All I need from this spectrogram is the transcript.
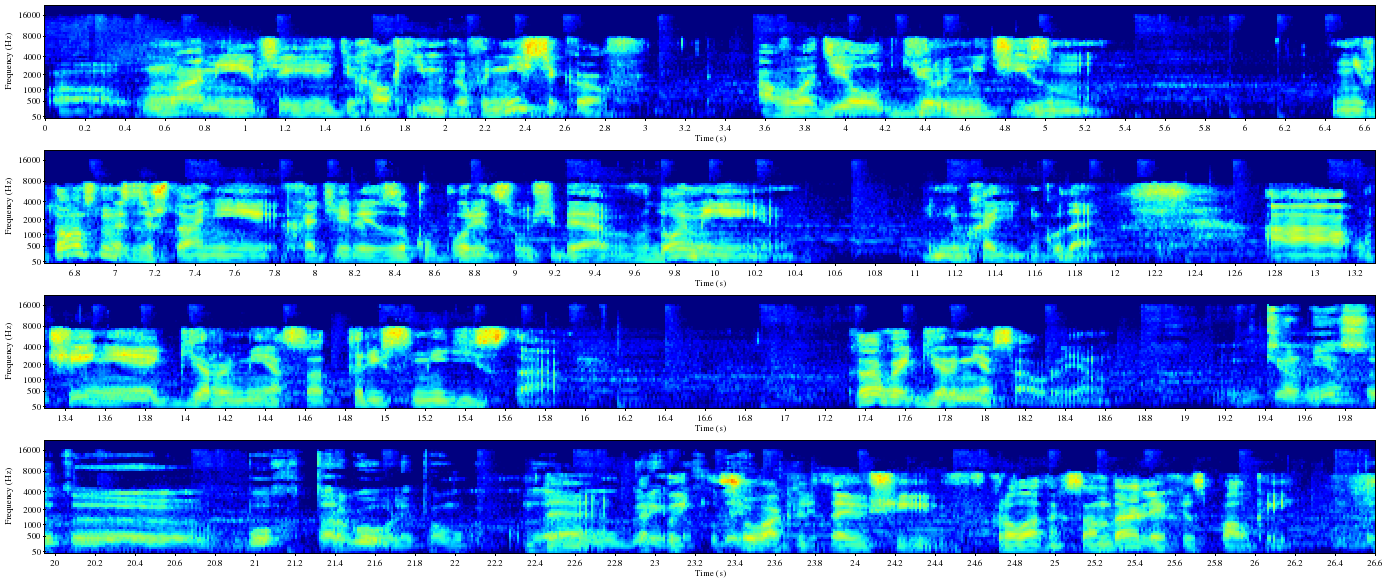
а, умами всех этих алхимиков и мистиков овладел герметизм. Не в том смысле, что они хотели закупориться у себя в доме и, не выходить никуда, а учение Гермеса Трисмегиста. Кто такой Гермес, Аурлиен? Гермес это бог торговли, по-моему. Да, да такой чувак, летающий в крылатых сандалиях и с палкой. Да.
